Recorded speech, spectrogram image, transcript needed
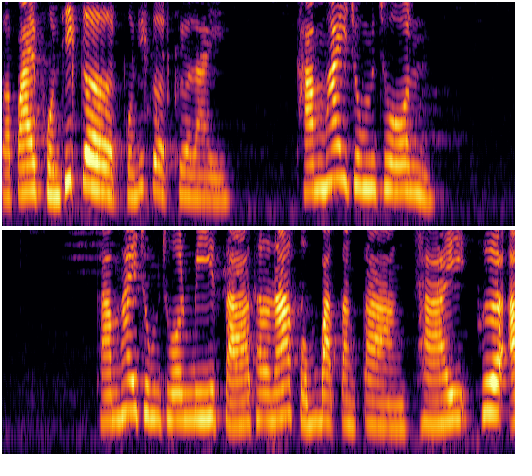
ต่อไปผลที่เกิดผลที่เกิดคืออะไรทำให้ชุมชนทำให้ชุมชนมีสาธารณสมบัติต่างๆ ใช้เพื่ออ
